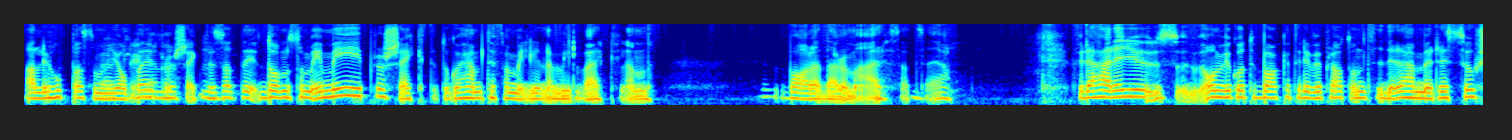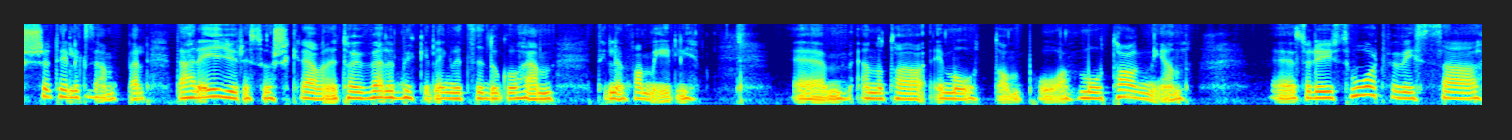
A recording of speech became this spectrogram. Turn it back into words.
allihopa som verkligen. jobbar i projektet. Mm. Så att det, de som är med i projektet och går hem till familjerna vill verkligen vara där de är, så att säga. För det här är ju, om vi går tillbaka till det vi pratade om tidigare, det här med resurser till exempel. Det här är ju resurskrävande. Det tar ju väldigt mycket längre tid att gå hem till en familj, eh, än att ta emot dem på mottagningen. Eh, så det är ju svårt för vissa,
